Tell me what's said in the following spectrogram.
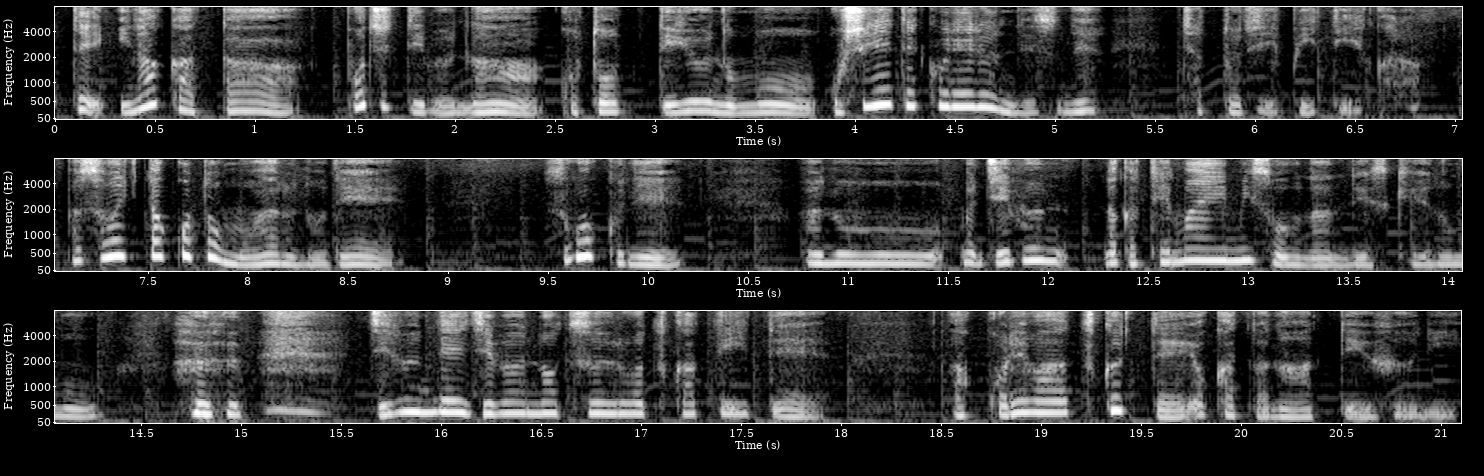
いていなかったポジティブなことっていうのも教えてくれるんですね。チャット GPT から。まあ、そういったこともあるので、すごくね、あのー、まあ、自分、なんか手前味噌なんですけれども、自分で自分のツールを使っていて、あ、これは作ってよかったなっていうふうに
